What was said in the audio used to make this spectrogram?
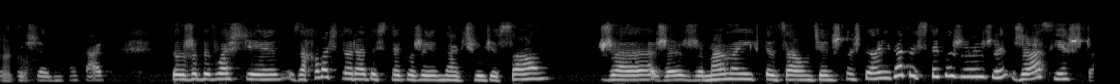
bezpośrednio, tak? to żeby właśnie zachować tę radość z tego, że jednak ci ludzie są, że, że, że mamy ich, tę całą wdzięczność, no i radość z tego, że, że, że raz jeszcze,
